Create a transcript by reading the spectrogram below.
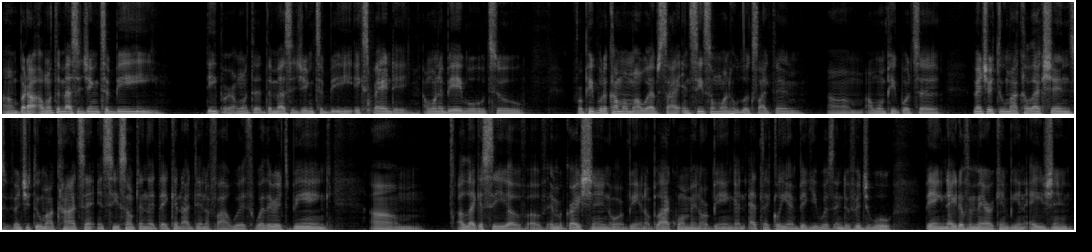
Um, but I, I, want the messaging to be deeper. I want the, the messaging to be expanded. I want to be able to, for people to come on my website and see someone who looks like them. Um, I want people to venture through my collections, venture through my content, and see something that they can identify with, whether it's being um, a legacy of, of immigration or being a black woman or being an ethnically ambiguous individual being Native American, being Asian,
